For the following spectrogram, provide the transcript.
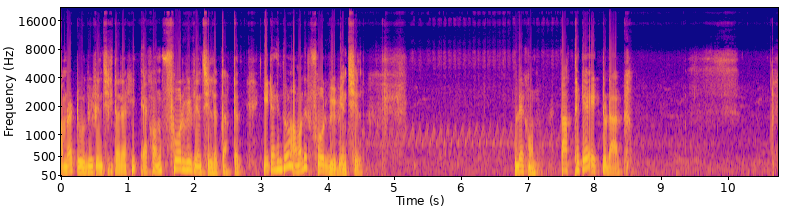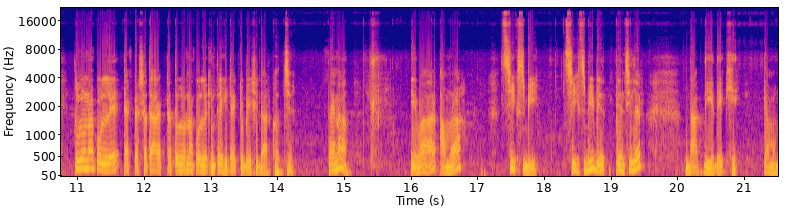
আমরা টু বি পেন্সিলটা রাখি, এখন ফোর বি পেন্সিলের দাগটা। এটা কিন্তু আমাদের ফোর বি পেন্সিল। দেখুন, তার থেকে একটু ডার্ক। তুলনা করলে, একটার সাথে আরেকটা তুলনা করলে কিন্তু এটা একটু বেশি ডার্ক হচ্ছে, তাই না? এবার আমরা সিক্স বি সিক্স বি পেন্সিলের দাগ দিয়ে দেখি, কেমন?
